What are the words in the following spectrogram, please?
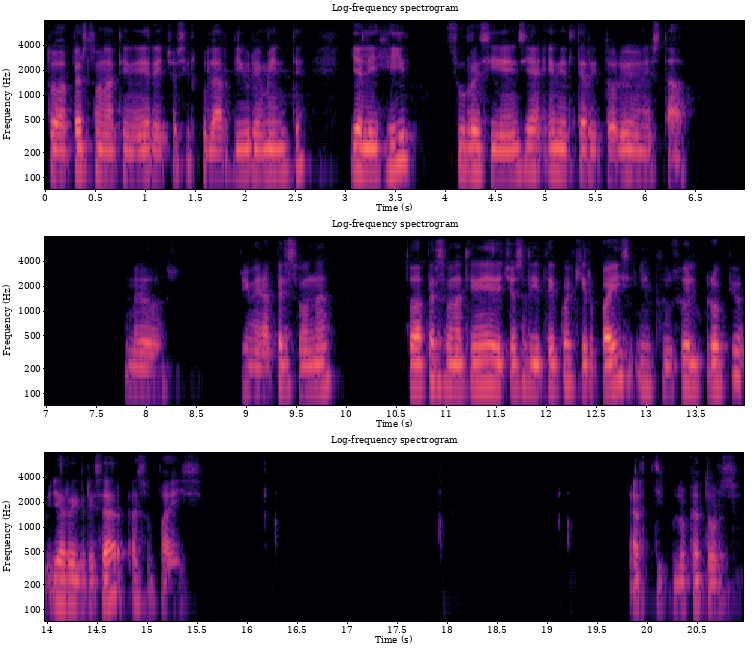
toda persona tiene derecho a circular libremente y a elegir su residencia en el territorio de un Estado. Número 2. Primera persona, toda persona tiene derecho a salir de cualquier país, incluso el propio, y a regresar a su país. Artículo 14.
